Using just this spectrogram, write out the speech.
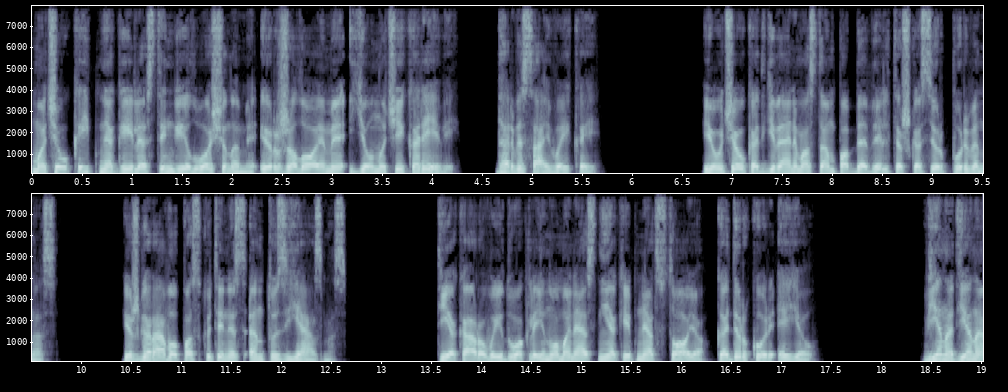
Mačiau, kaip negailestingai luošinami ir žalojami jaunučiai kareiviai, dar visai vaikai. Jaučiau, kad gyvenimas tampa beviltiškas ir purvinas. Išgaravo paskutinis entuzijazmas. Tie karo vaiduokliai nuo manęs niekaip neatstojo, kad ir kur ėjau. Vieną dieną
